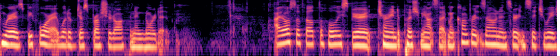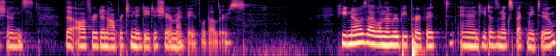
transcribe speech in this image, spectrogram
whereas before I would have just brushed it off and ignored it. I also felt the Holy Spirit trying to push me outside my comfort zone in certain situations that offered an opportunity to share my faith with others. He knows I will never be perfect, and He doesn't expect me to.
